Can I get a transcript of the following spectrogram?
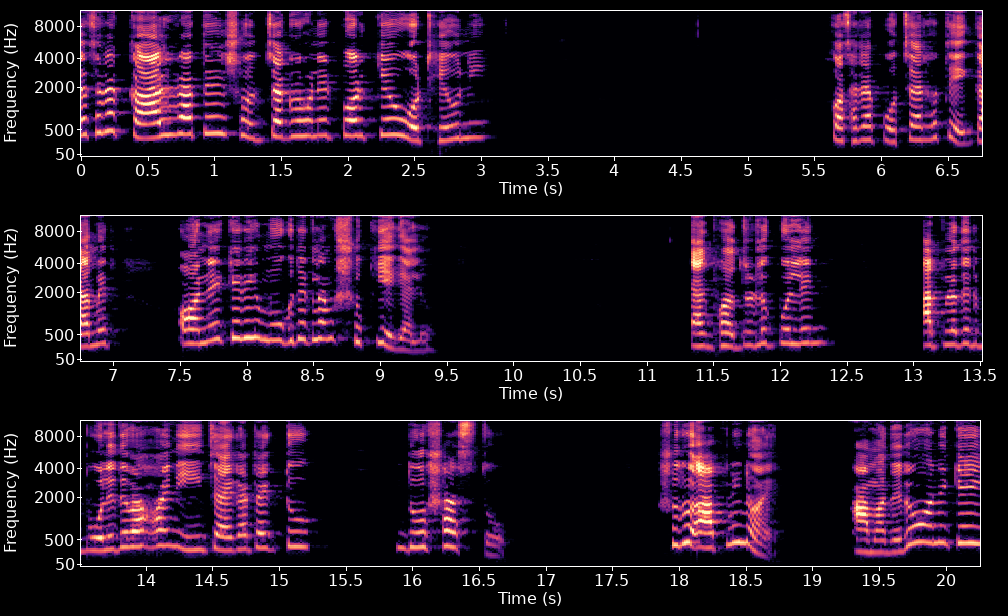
তাছাড়া কাল রাতে শয্যা গ্রহণের পর কেউ ওঠেও নি কথাটা প্রচার হতে গ্রামের অনেকেরই মুখ দেখলাম শুকিয়ে গেল। এক ভদ্রলোক বললেন, আপনাদের বলে দেওয়া হয়নি জায়গাটা একটু দোষাস্ত। শুধু আপনি নয়, আমাদেরও অনেকেই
